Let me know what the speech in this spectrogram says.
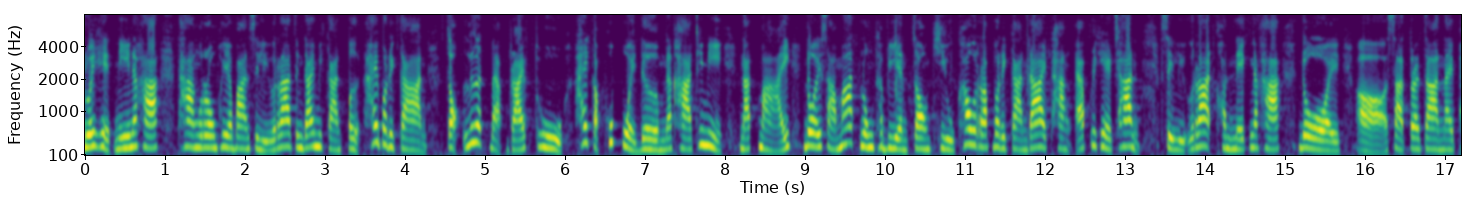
ด้วยเหตุนี้นะคะ ทางโรงพยาบาลศิริราชจึงได้มีการเปิดให้บริการเจาะเลือดแบบ drive to ให้กับผู้ป่วยเดิมนะคะ ที่มีนัดหมาย โดยสามารถลงทะเบียนจองคิวเข้ารับบริการได้ทางแอปพลิเคชันศิริราช Connect นะคะ โดยศาสตราจารย์นายแพ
